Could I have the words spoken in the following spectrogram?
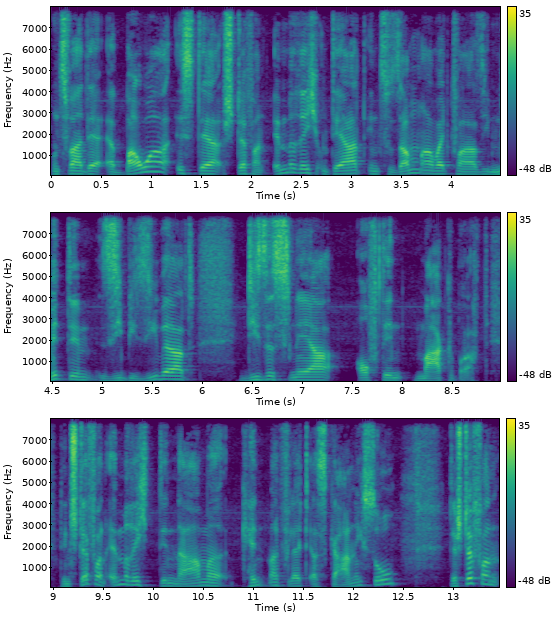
Und zwar der Erbauer ist der Stefan Emmerich und der hat in Zusammenarbeit quasi mit dem Sibi Siebert diese Snare auf den Markt gebracht. Den Stefan Emmerich, den Name kennt man vielleicht erst gar nicht so. Der Stefan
